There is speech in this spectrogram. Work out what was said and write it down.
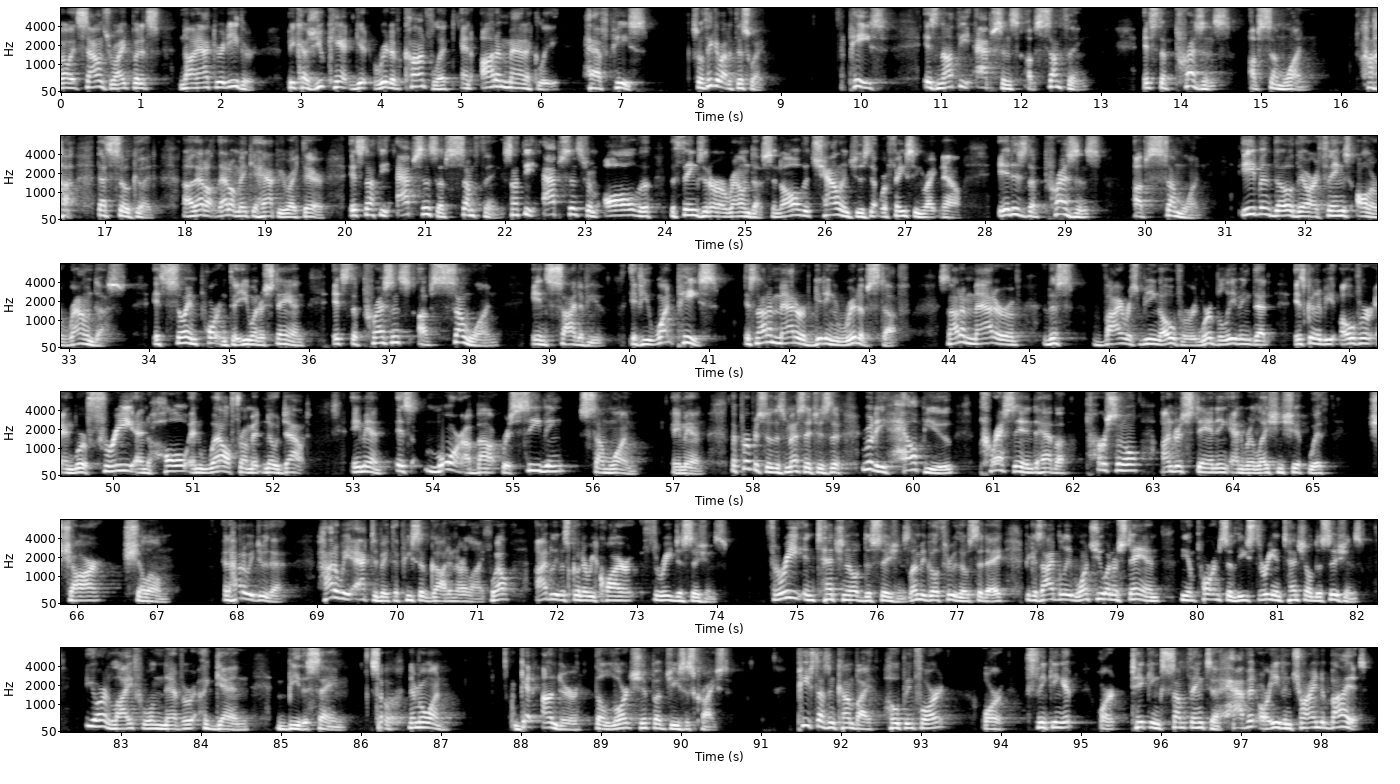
Well, it sounds right, but it's not accurate either because you can't get rid of conflict and automatically have peace. So think about it this way peace is not the absence of something, it's the presence of someone. Ha, that's so good. Uh, that'll that'll make you happy right there. It's not the absence of something. It's not the absence from all the, the things that are around us and all the challenges that we're facing right now. It is the presence of someone. Even though there are things all around us, it's so important that you understand it's the presence of someone inside of you. If you want peace, it's not a matter of getting rid of stuff. It's not a matter of this virus being over and we're believing that it's going to be over and we're free and whole and well from it, no doubt. Amen. It's more about receiving someone. Amen. The purpose of this message is to really help you press in to have a personal understanding and relationship with Shar Shalom. And how do we do that? How do we activate the peace of God in our life? Well, I believe it's going to require three decisions three intentional decisions. Let me go through those today because I believe once you understand the importance of these three intentional decisions, your life will never again be the same. So, number one, get under the lordship of Jesus Christ. Peace doesn't come by hoping for it or thinking it or taking something to have it or even trying to buy it.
